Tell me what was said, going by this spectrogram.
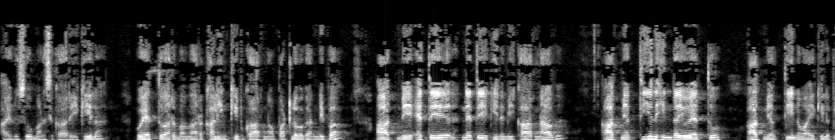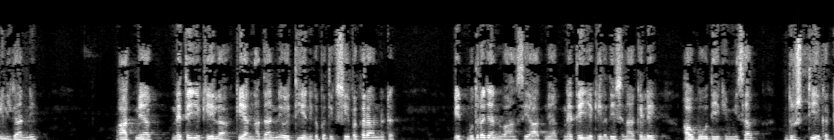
අයෝනිසෝ මානසිකාරය කියලා ඔය ඇත්තෝ අර මම අර කලින් කියපු කාරණාව පටලව ගන්න එපා. ආත්මයේ ඇතේ නැතේ කියන මේ කාරණාව ආත්මයක් තියෙන හින්දායි ඔය ඇත්තෝ ආත්මයක් තියෙනවායි කියලා පිළිගන්නේ. ආත්මයක් නැතෙය කියලා කියන් හදන්නේ ওই තියෙන එක ප්‍රතික්ෂේප කරන්නට. ඒත් බුදුරජාන් වහන්සේ ආත්මයක් නැතෙය කියලා දේශනා කළේ අවබෝධයකින් මිසක් දෘෂ්ටියකට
